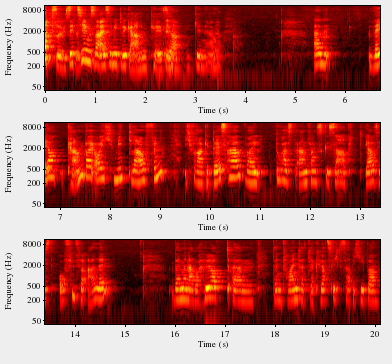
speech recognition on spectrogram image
so ist Beziehungsweise es. mit veganem Käse. Ja. Genau. Ja. Ähm, wer kann bei euch mitlaufen? Ich frage deshalb, weil du hast anfangs gesagt, ja, das ist offen für alle. Wenn man aber hört, ähm, dein Freund hat ja kürzlich, das habe ich über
